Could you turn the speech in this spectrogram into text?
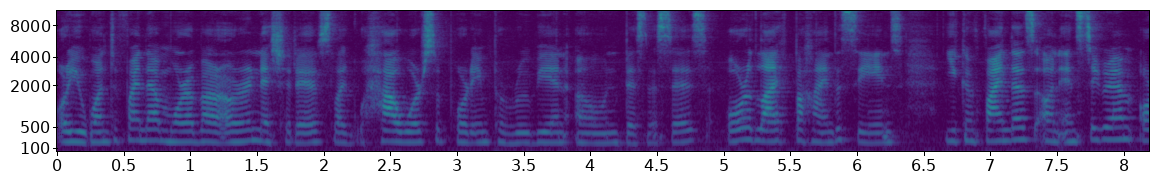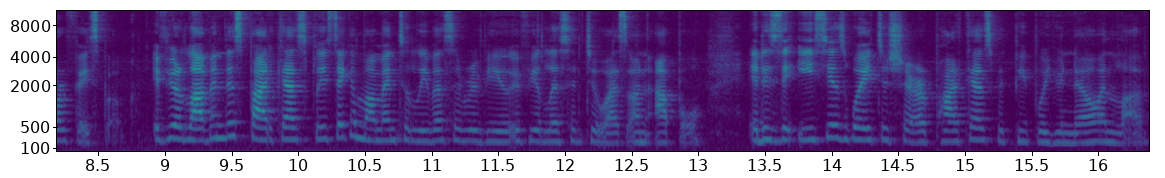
or you want to find out more about our initiatives, like how we're supporting Peruvian owned businesses or life behind the scenes, you can find us on Instagram or Facebook. If you're loving this podcast, please take a moment to leave us a review if you listen to us on Apple. It is the easiest way to share our podcast with people you know and love,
